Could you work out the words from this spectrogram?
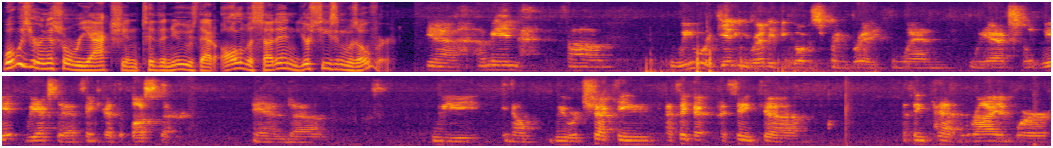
what was your initial reaction to the news that all of a sudden your season was over? Yeah, I mean, um, we were getting ready to go to spring break when we actually we, we actually I think had the bus there, and uh, we, you know, we were checking. I think I think uh, I think Pat and Ryan were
